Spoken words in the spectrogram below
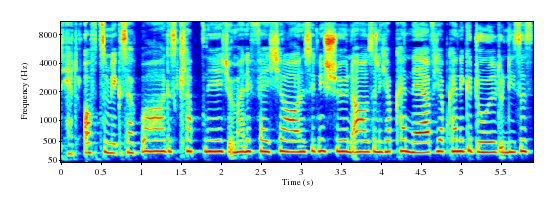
die hat oft zu mir gesagt, boah, das klappt nicht und meine Fächer und es sieht nicht schön aus und ich habe keinen Nerv, ich habe keine Geduld und dieses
